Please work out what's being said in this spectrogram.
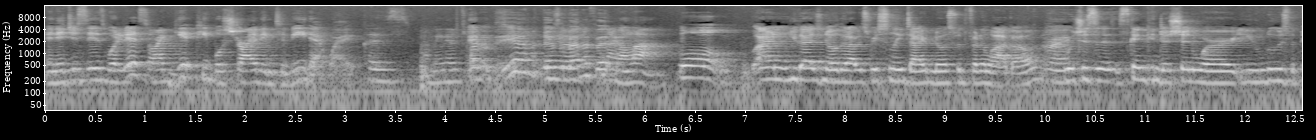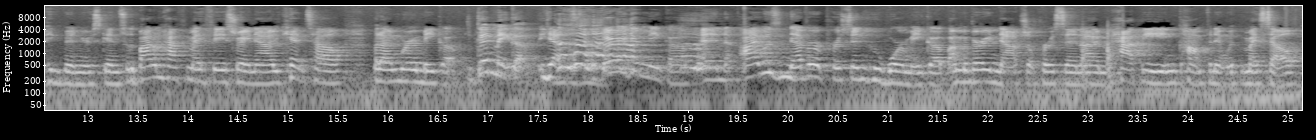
and it just is what it is. So I get people striving to be that way, because I mean, it's And, yeah, there's a Yeah. benefit. Not gonna lie. Well, and you guys know that I was recently diagnosed with vitiligo, Right. which is a skin condition where you lose the pigment in your skin. So the bottom half of my face right now, you can't tell, but I'm wearing makeup. Good makeup. Yes, very good makeup. And I was never a person who wore makeup. I'm a very natural person. I'm happy and confident with myself.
